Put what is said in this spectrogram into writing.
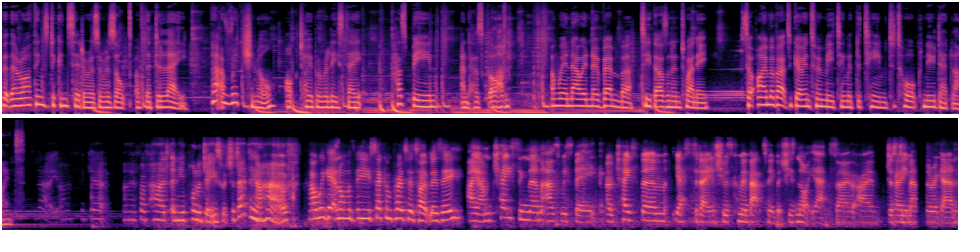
But there are things to consider as a result of the delay. That original October release date has been and has gone. and we're now in November 2020. So I'm about to go into a meeting with the team to talk new deadlines. Today, I forget if I've had any apologies, which I don't think I have. How are we getting on with the second prototype, Lizzie? I am chasing them as we speak. I chased them yesterday and she was coming back to me, but she's not yet. So I just Okay. emailed her again.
